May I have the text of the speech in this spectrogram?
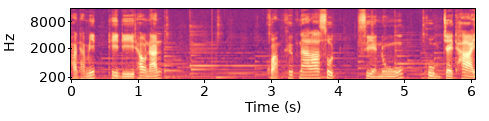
พันธมิตรที่ดีเท่านั้น ความคืบหน้าล่าสุด เสียหนู ภูมิใจไทย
